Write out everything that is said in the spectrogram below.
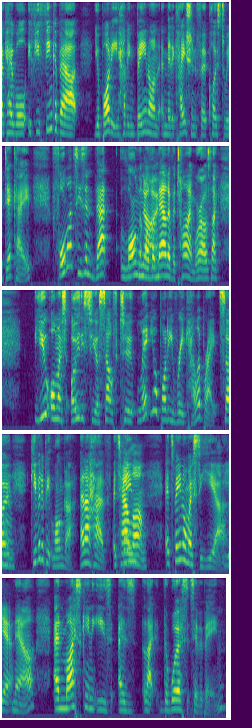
okay, well, if you think about your body having been on a medication for close to a decade, four months isn't that long No. of amount of a time where I was like, you almost owe this to yourself to let your body recalibrate. So mm. give it a bit longer. And I have. It's. How been, long? It's been almost a year Yeah. now. And my skin is as like the worst it's ever been.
